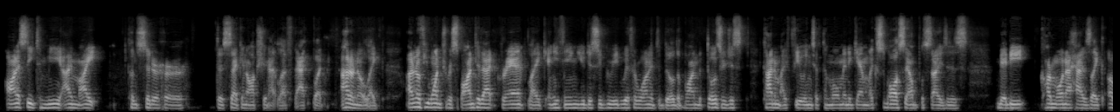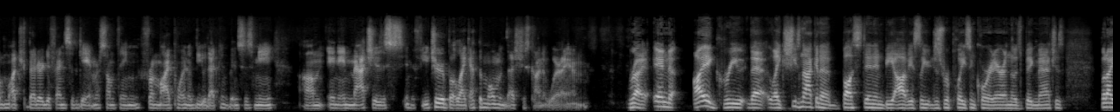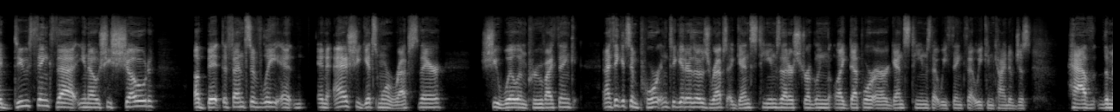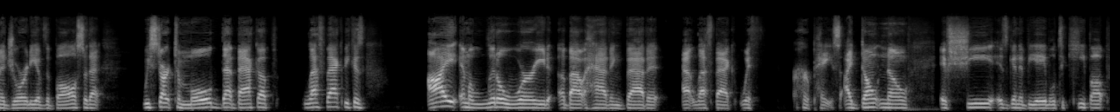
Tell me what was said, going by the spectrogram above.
honestly, to me, I might consider her the second option at left back. But I don't know. Like, I don't know if you want to respond to that, Grant, like anything you disagreed with or wanted to build upon, but those are just kind of my feelings at the moment. Again, like small sample sizes, maybe Carmona has like a much better defensive game or something from my point of view that convinces me um, in in matches in the future. But like at the moment, that's just kind of where I am. Right, and I agree that like she's not gonna bust in and be obviously just replacing Corredera in those big matches. But I do think that you know she showed a bit defensively, and and as she gets more reps there, she will improve, I think. And I think it's important to get her those reps against teams that are struggling like Depor or against teams that we think that we can kind of just have the majority of the ball so that we start to mold that backup left back because I am a little worried about having Babett at left back with her pace. I don't know if she is going to be able to keep up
